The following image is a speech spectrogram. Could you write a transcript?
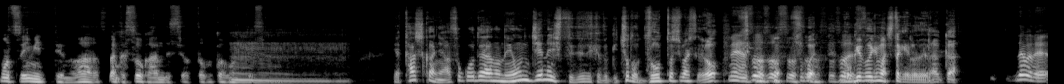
持つ意味っていうのは、なんかすごくあるんですよ、と僕は思ってます。いや、確かにあそこであのネオンジェネシス出てきた時、ちょっとゾッとしましたよ。ね、そうそうそうそう。すごい、のけぞりましたけどね、なんか。でもね、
